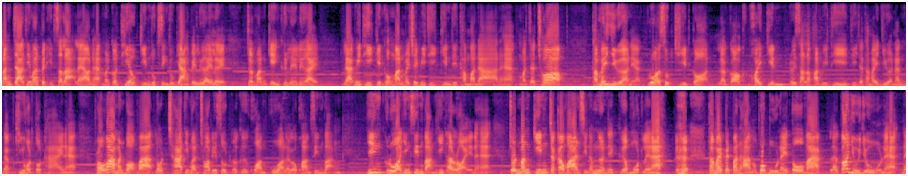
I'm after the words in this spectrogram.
หลังจากที่มันเป็นอิสระแล้วนะฮะมันก็เที่ยวกินทุกสิ่งทุกอย่างไปเรื่อยเลย จนมันเก่งขึ้นเรื่อย ๆ และวิธีกินของมันไม่ใช่วิธีกินที่ธรรมดานะฮะมันจะชอบ ทำให้เหยื่อเนี่ยกลัวสุดขีดก่อน แล้วก็ค่อยกินด้วยสารพัดวิธีที่จะทำให้เหยื่อนั้นแบบขี้หดตดหายนะฮะเพราะว่ามันบอกว่ารสชาติที่มันชอบที่สุดก็คือความกลัวแล้วก็ความสิ้นหวัง ยิ่งกลัวยิ่งสิ้นหวังยิ่งอร่อยนะฮะจนมันกินจักรวาลสีน้ำเงินเนี่ยเกือบหมดเลยนะทำให้เป็นปัญหาของพวกบูไนโตมาก แล้วก็อยู่ๆนะฮะใน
